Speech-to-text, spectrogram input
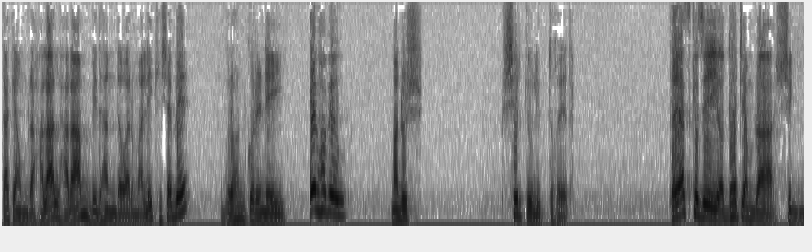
তাকে আমরা হালাল হারাম বিধান দেওয়ার মালিক হিসেবে গ্রহণ করে নেই। এভাবেও মানুষ শিরকেও লিপ্ত হয়ে থাকে। তাই আজকে যে অধ্যায়টি আমরা শিখব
